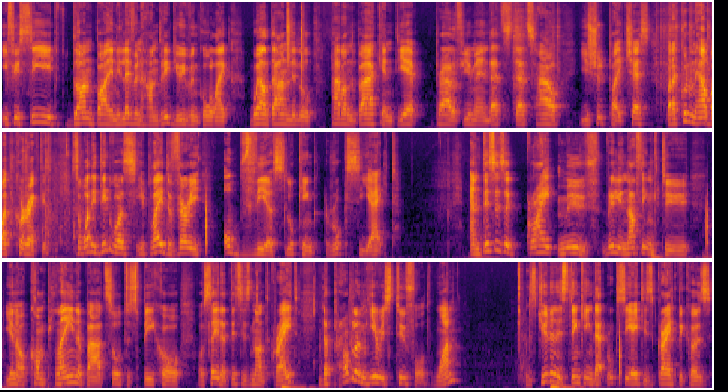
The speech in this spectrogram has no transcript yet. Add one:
If you see it done by an 1100, you even go like, well done, little pat on the back, and yeah, proud of you, man. That's that's how you should play chess. But I couldn't help but correct it. So what he did was he played the very obvious looking rook c8. And this is a great move. Really nothing to, you know, complain about, so to speak, or, or say that this is not great. The problem here is twofold. One, the student is thinking that rook c8 is great because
